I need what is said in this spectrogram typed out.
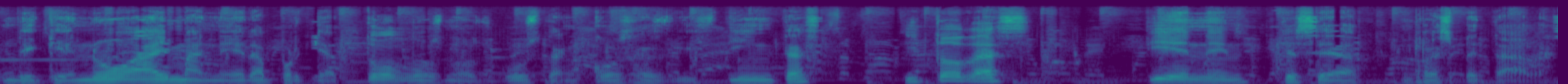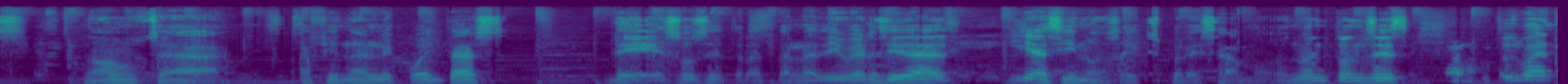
de que no hay manera porque a todos nos gustan cosas distintas y todas tienen que ser respetadas, ¿no? O sea, a final de cuentas, de eso se trata la diversidad y así nos expresamos, ¿no? Entonces, pues bueno,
